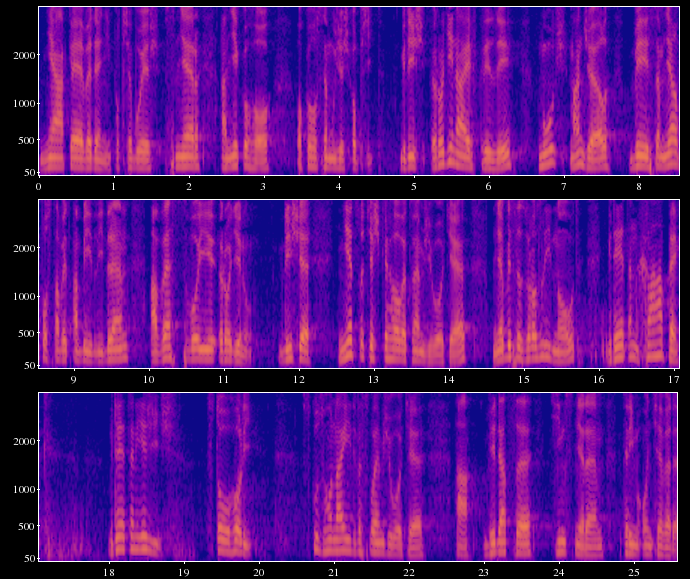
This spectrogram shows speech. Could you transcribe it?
nějaké vedení, potřebuješ směr a někoho, o koho se můžeš opřít. Když rodina je v krizi, muž, manžel by se měl postavit a být lídrem a vést svoji rodinu. Když je něco těžkého ve tvém životě, měl by se zrozlídnout, kde je ten chlápek, kde je ten Ježíš s tou holí, Zkus ho najít ve svém životě a vydat se tím směrem, kterým on tě vede.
